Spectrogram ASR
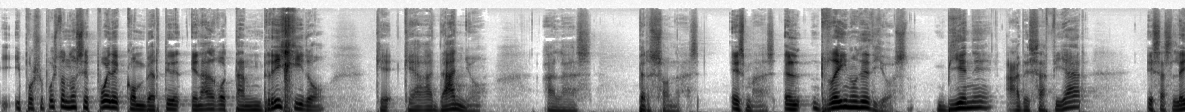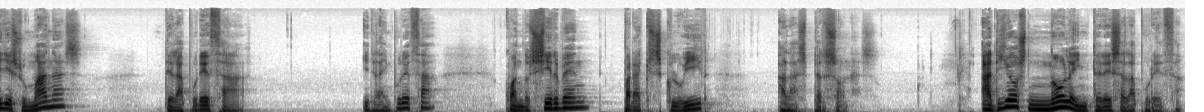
Y, por supuesto no se puede convertir en algo tan rígido que, que haga daño a las personas. Es más, el reino de Dios viene a desafiar esas leyes humanas de la pureza y de la impureza cuando sirven para excluir a las personas. A Dios no le interesa la pureza,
